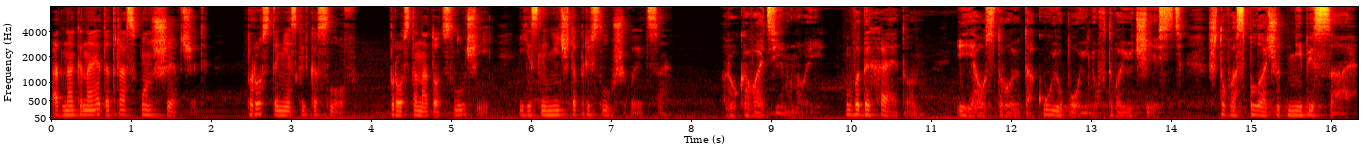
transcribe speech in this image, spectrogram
Однако на этот раз он шепчет. Просто несколько слов. Просто на тот случай, если нечто прислушивается. «Руководи мной», — выдыхает он. «И я устрою такую бойню в твою честь, что восплачут небеса».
